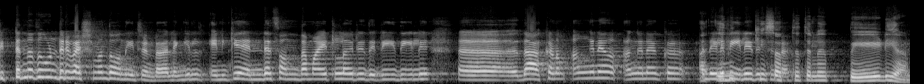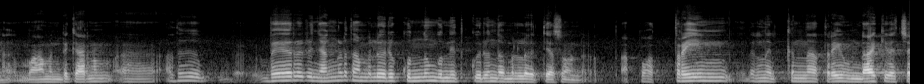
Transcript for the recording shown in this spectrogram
കിട്ടുന്നത് കൊണ്ടൊരു വിഷമം തോന്നിയിട്ടുണ്ടോ? അല്ലെങ്കിൽ എനിക്ക് എന്റെ സ്വന്തമായിട്ടുള്ള ഒരു രീതിയിൽ ഇതാക്കണം അങ്ങനെ അങ്ങനെയൊക്കെ എന്തെങ്കിലും ഫീൽ ചെയ്ത് സത്യത്തിൽ പേടിയാണ് മാമന്റെ കാരണം അത് വേറൊരു ഞങ്ങൾ തമ്മിൽ ഒരു കുന്നും കുന്നി കുരും തമ്മിലുള്ള വ്യത്യാസമുണ്ട്. അപ്പോൾ അത്രയും ഇതിൽ നിൽക്കുന്ന അത്രയും ഉണ്ടാക്കി വെച്ച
